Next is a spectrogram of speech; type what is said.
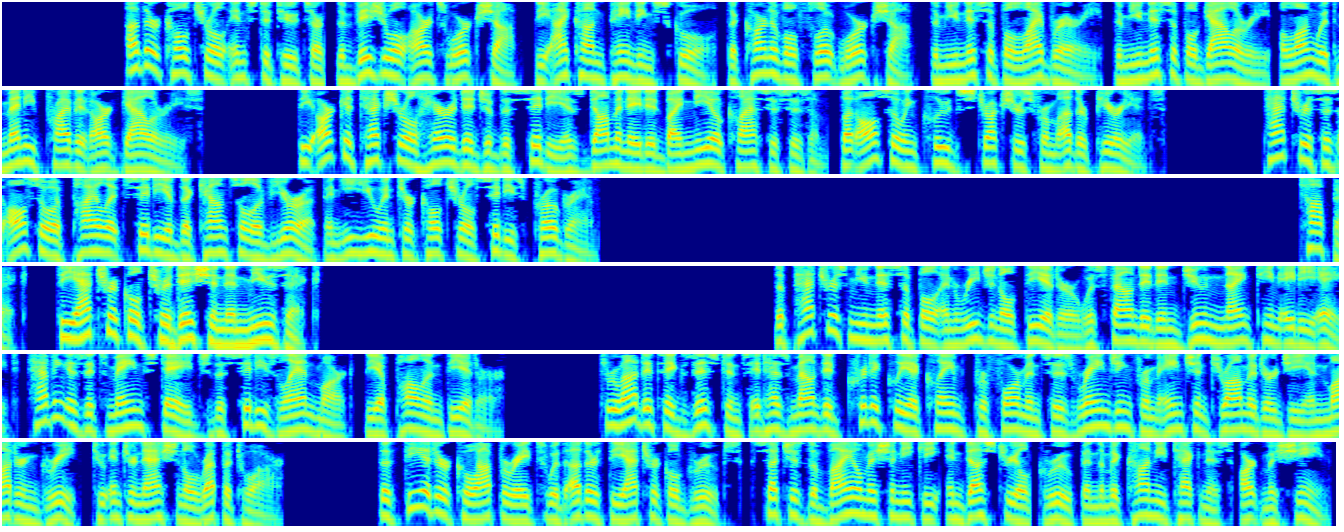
Other cultural institutes are, the Visual Arts Workshop, the Icon Painting School, the Carnival Float Workshop, the Municipal Library, the Municipal Gallery, along with many private art galleries. The architectural heritage of the city is dominated by neoclassicism, but also includes structures from other periods. Patras is also a pilot city of the Council of Europe and EU Intercultural Cities Programme. Topic: Theatrical tradition and music The Patras Municipal and Regional Theatre was founded in June 1988, having as its main stage the city's landmark, the Apollon Theatre. Throughout its existence it has mounted critically acclaimed performances ranging from ancient dramaturgy and modern Greek, to international repertoire. The theatre cooperates with other theatrical groups, such as the Vyomechaniki industrial group and the Mechani Technis art machine.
